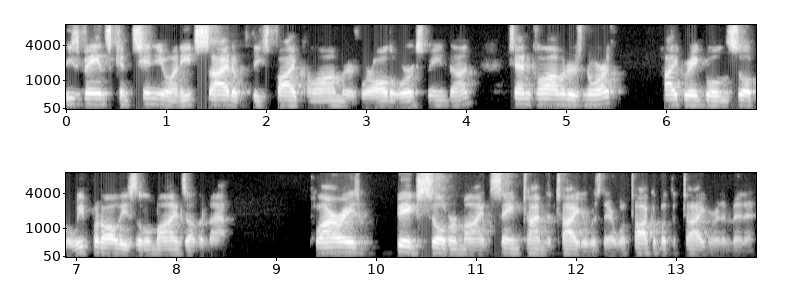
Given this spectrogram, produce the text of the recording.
These veins continue on each side of these five kilometers where all the work's being done. 10 kilometers north, high grade gold and silver. We put all these little mines on the map. Pilares, big silver mine, same time the Tiger was there. We'll talk about the Tiger in a minute.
